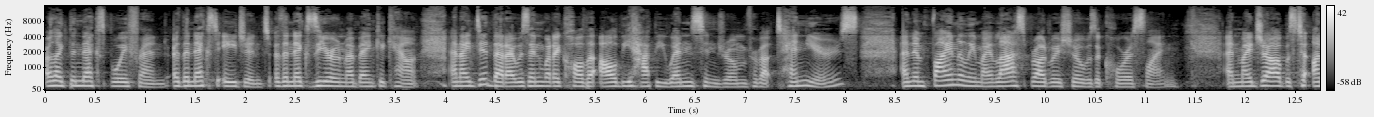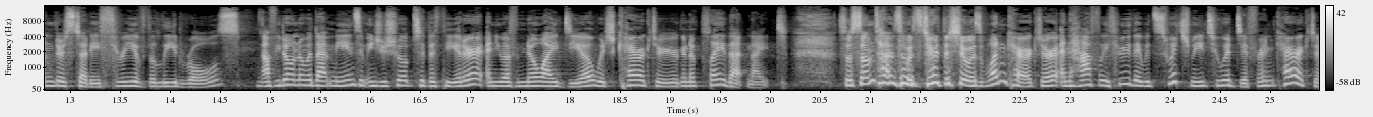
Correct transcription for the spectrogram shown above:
or like the next boyfriend, or the next agent, or the next zero in my bank account. And I did that. I was in what I call the I'll be happy when syndrome for about 10 years. And then finally, my last Broadway show was a chorus line. And my job was to understudy three of the lead roles. Now, if you don't know what that means, it means you show up to the theater and you have no idea which character you're going to play that night. So sometimes I would start the show as one character, and halfway through, they would switch me to a different character.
